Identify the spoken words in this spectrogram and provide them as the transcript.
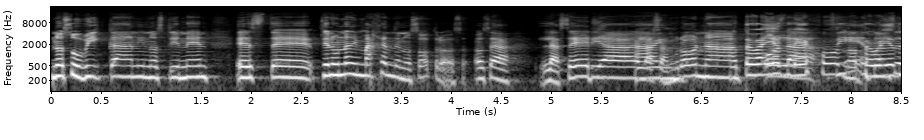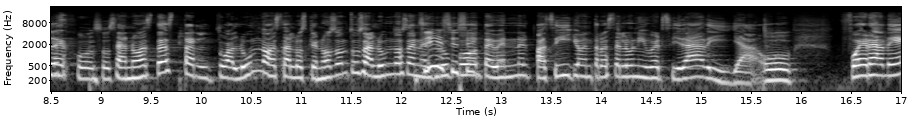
nos ubican y nos tienen, este, tienen una imagen de nosotros? O sea, la seria, la sangrona. No te vayas lejos, Sí, no te vayas lejos. O sea, no hasta, hasta tu alumno, hasta los que no son tus alumnos en el Sí, grupo, sí, te ven en el pasillo, entras a la universidad y ya. O fuera de,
